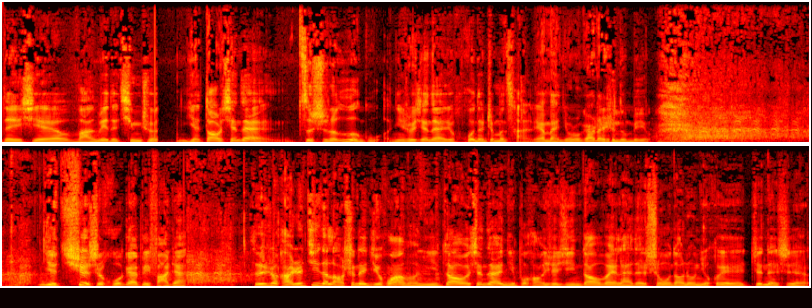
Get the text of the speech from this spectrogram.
那些玩味的青春，也到现在自食了恶果。你说现在混的这么惨，连买牛肉干的人都没有，也确实活该被罚站。所以说，还是记得老师那句话嘛，你到现在你不好好学习，你到未来的生活当中，你会真的是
